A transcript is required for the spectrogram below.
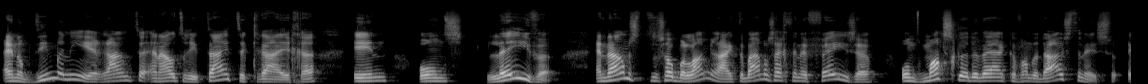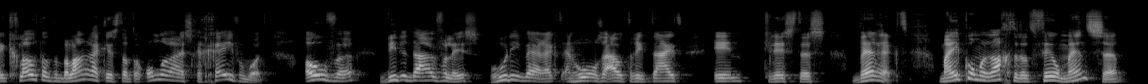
en op die manier ruimte en autoriteit te krijgen in ons leven. En daarom is het zo belangrijk. De Bijbel zegt in Efeze: ontmasker de werken van de duisternis. Ik geloof dat het belangrijk is dat er onderwijs gegeven wordt over wie de duivel is, hoe die werkt en hoe onze autoriteit in Christus werkt. Maar ik kom erachter dat veel mensen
